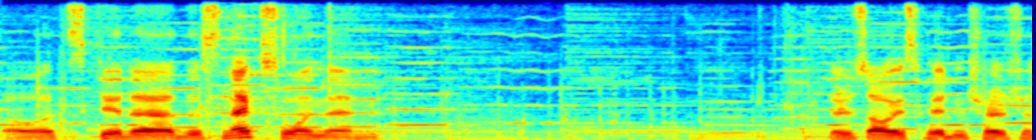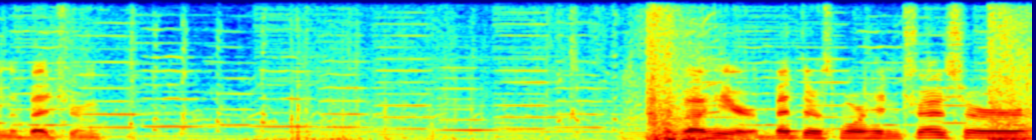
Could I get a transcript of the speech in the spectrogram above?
Well let's get uh this next one then. There's always hidden treasure in the bedroom. What about here? I bet there's more hidden treasure.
